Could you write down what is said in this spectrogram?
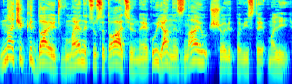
наче кидають в мене цю ситуацію, на яку я не знаю, що відповісти малій.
